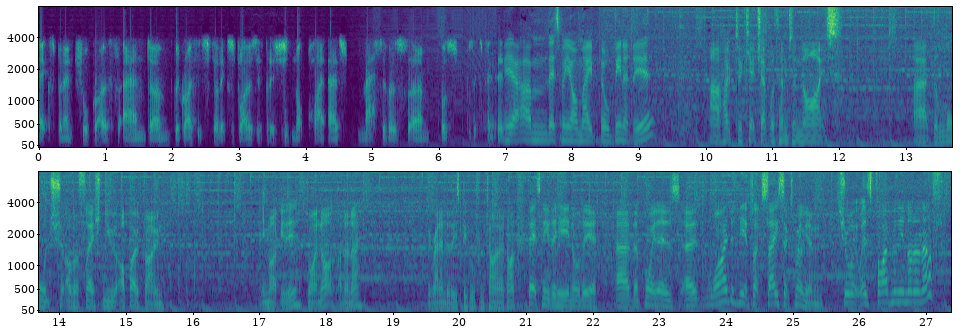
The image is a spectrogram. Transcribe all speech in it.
exponential growth, and um, the growth is still explosive, but it's just not quite as massive as um, was was expected. Yeah, um, that's my old mate Bill Bennett there. I hope to catch up with him tonight at the launch of a flash new Oppo phone. He might be there, might not, I don't know. You run into these people from time to time. That's neither here nor there. Uh, the point is, uh, why did Netflix say six million? Sure, is five million not enough?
